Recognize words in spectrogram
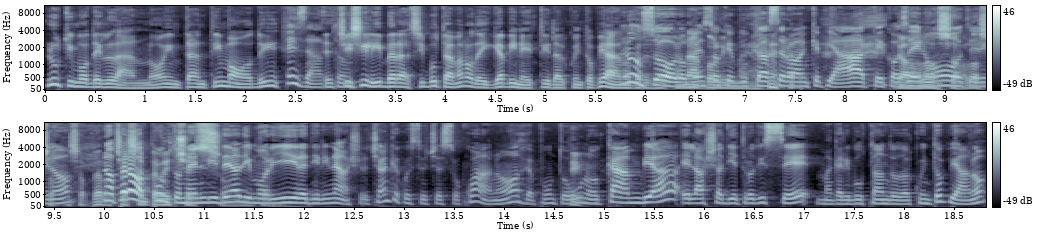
l'ultimo dell'anno, in tanti modi, Esatto. eh, ci si libera, si buttavano dei gabinetti dal quinto piano. Non esempio, solo, a penso Napoli, che buttassero anche piatti, cose No, so, inutili, so, no? lo so, però no, però appunto l'eccesso nell'idea di morire, di rinascere, c'è anche questo eccesso qua, no? Che appunto Sì. uno cambia e lascia dietro di sé, magari buttando dal quinto piano,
